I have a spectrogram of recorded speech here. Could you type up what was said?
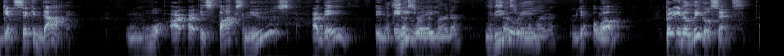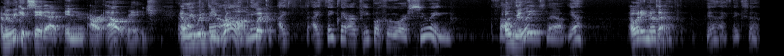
get sick and die? Are, are, is Fox News? Are they in any way murder. Accessory legally? murder. Yeah, well, but in a legal sense. I mean, we could say that in our outrage, and Right, we wouldn't be wrong. I think, but I, I think there are people who are suing. Fox Oh, really? News now, yeah, oh, I didn't know that. so. yeah, I think so.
